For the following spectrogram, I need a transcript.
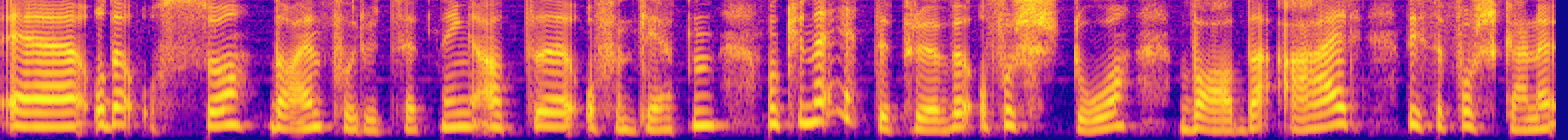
Og det er også da en forutsetning at offentligheten må kunne etterprøve og forstå hva det er disse forskerne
